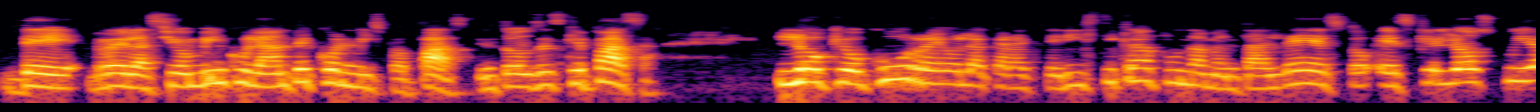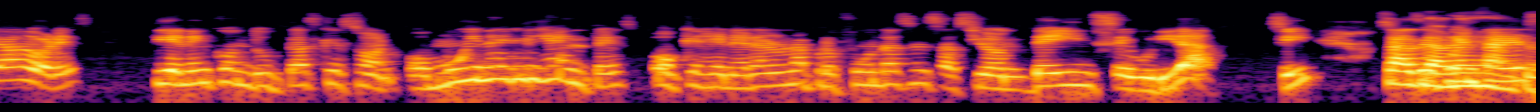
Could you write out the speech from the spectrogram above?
de relación vinculante con mis papás. Entonces, ¿qué pasa? Lo que ocurre o la característica fundamental de esto es que los cuidadores tienen conductas que son o muy negligentes o que generan una profunda sensación de inseguridad, ¿sí? O sea, de cuenta es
